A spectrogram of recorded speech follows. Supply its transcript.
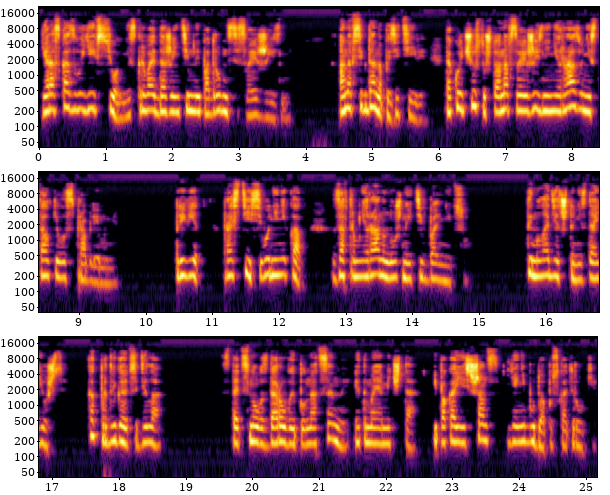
Я рассказываю ей все, не скрывая даже интимные подробности своей жизни. Она всегда на позитиве, Такое чувство, что она в своей жизни ни разу не сталкивалась с проблемами. «Привет. Прости, сегодня никак. Завтра мне рано нужно идти в больницу». «Ты молодец, что не сдаешься. Как продвигаются дела?» «Стать снова здоровой и полноценной – это моя мечта, и пока есть шанс, я не буду опускать руки».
